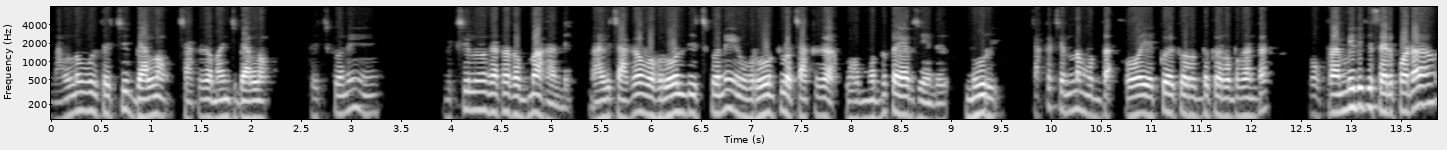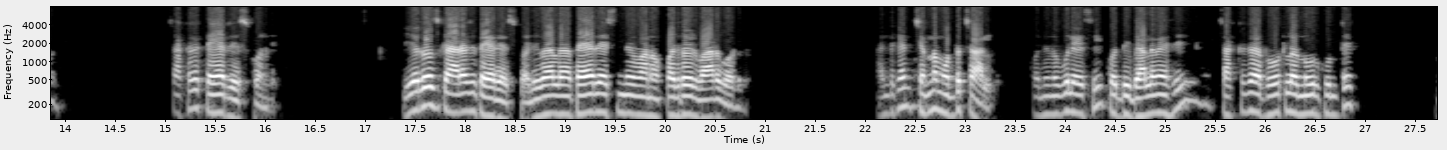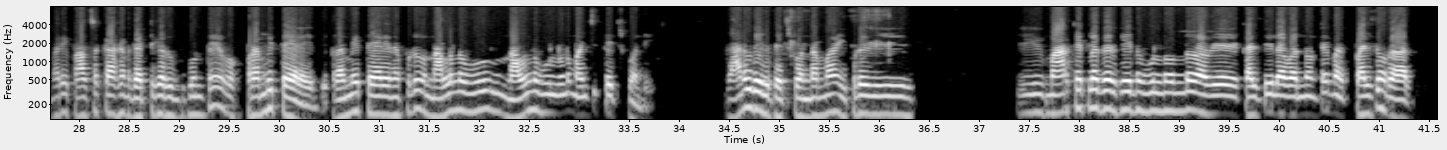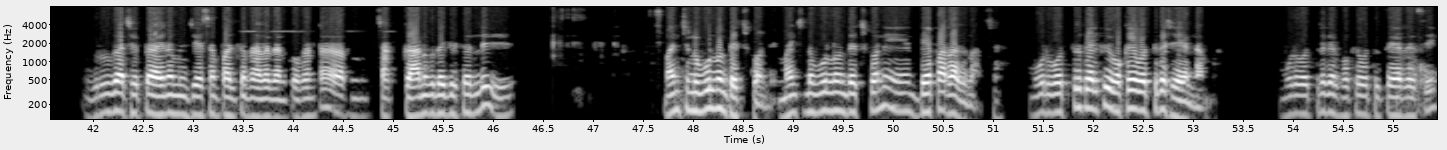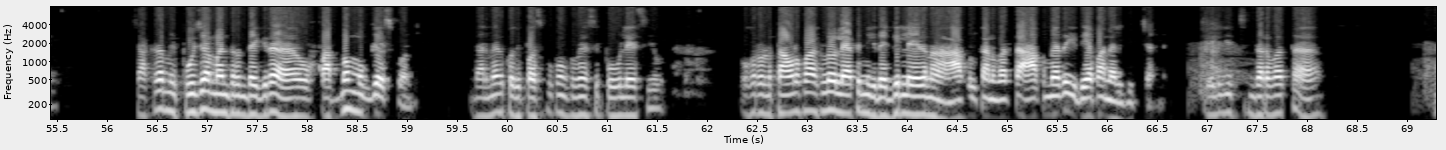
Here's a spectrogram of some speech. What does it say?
నల్ల నువ్వులు తెచ్చి బెల్లం చక్కగా మంచి బెల్లం తెచ్చుకొని మిక్సీలో గట్రా రుబ్బమాకండి అవి చక్కగా ఒక రోల్ తీసుకొని ఒక రోట్లో చక్కగా ఒక ముద్ద తయారు చేయండి. నూరి చక్క చిన్న ముద్ద. ఓ ఎక్కువ ఎక్కువ రుద్దక రుబ్బకంట. ఒక ప్రమిదికి సరిపడా చక్కగా తయారు చేసుకోండి. ఏ రోజుకి ఆ రోజు తయారు చేసుకోవాలి? ఇవాళ తయారు చేసింది మనం పది రోజులు వాడకూడదు. అందుకని చిన్న ముద్ద చాలు. కొన్ని నువ్వులు వేసి కొద్ది బెల్లం వేసి చక్కగా రోట్లో నూరుకుంటే మరి పలచక కాకుండా గట్టిగా రుబ్బుకుంటే ఒక ప్రమిద్ తయారైంది ప్రమిద్ తయారైనప్పుడు నల్ల నువ్వు నల్ల నువ్వులను మంచిది తెచ్చుకోండి. గానుగ దగ్గర తెచ్చుకోండి అమ్మా. ఇప్పుడు ఈ ఈ మార్కెట్లో దొరికే నువ్వుల నూనెలు అవి కల్తీలు అవన్నీ ఉంటాయి మాకు ఫలితం రాదు. గురువు గారు చెప్పి అయినా మేము చేసాం ఫలితం రాలేదు అనుకోకుండా చక్క గానుగ దగ్గరికి వెళ్ళి మంచి నువ్వుల నూనె తెచ్చుకోండి. మంచి నువ్వుల నూనె తెచ్చుకొని దీపారాధన. మూడు ఒత్తులు కలిపి ఒకే ఒత్తిగా చేయండి అమ్మ. మూడు ఒత్తులు కలిపి ఒకే ఒత్తిగా తయారు చేసి చక్కగా మీ పూజా మందిరం దగ్గర ఒక పద్మం ముగ్గేసుకోండి. దాని మీద కొద్ది పసుపు కుంకుమ వేసి పువ్వులు వేసి ఒక రెండు తమలపాకులు లేకపోతే మీకు దగ్గరలో ఏదైనా ఆకులు కనబడితే ఆకు మీద ఈ దీపాన్ని వెలిగించండి. వెలిగించిన తర్వాత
